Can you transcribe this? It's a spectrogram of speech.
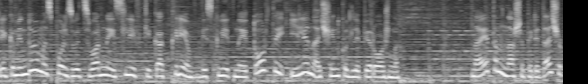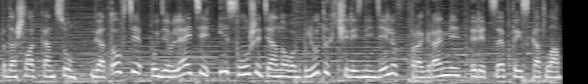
Рекомендуем использовать сварные сливки как крем в бисквитные торты или начинку для пирожных. На этом наша передача подошла к концу. Готовьте, удивляйте и слушайте о новых блюдах через неделю в программе «Рецепты из котла».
